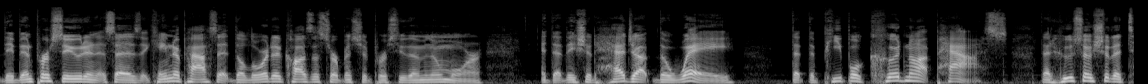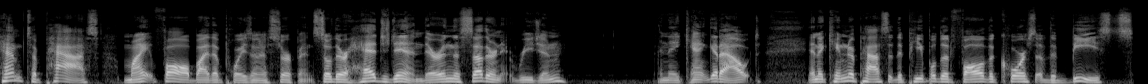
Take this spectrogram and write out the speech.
they've been pursued, and it says, It came to pass that the Lord had caused the serpents should pursue them no more, and that they should hedge up the way that the people could not pass, that whoso should attempt to pass might fall by the poisonous serpents. So they're hedged in. They're in the southern region, and they can't get out. And it came to pass that the people did follow the course of the beasts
